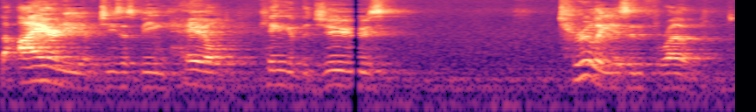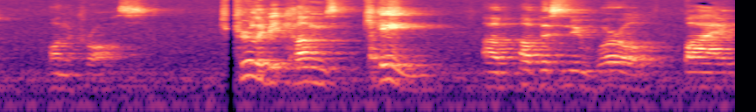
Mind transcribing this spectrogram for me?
The irony of Jesus being hailed King of the Jews truly is enthroned. on the cross, truly becomes king of, of this new world by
